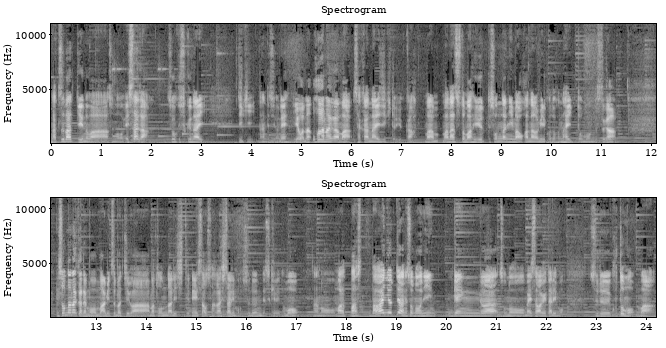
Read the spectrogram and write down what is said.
夏場っていうのは、その餌がすごく少ない時期なんですよね。要はな、お花がまあ咲かない時期というか、まあ、真夏と真冬ってそんなにまあお花を見ることがないと思うんですが、でそんな中でも、まあ、ミツバチは、まあ、飛んだりしてね、餌を探したりもするんですけれども、あの、まあ、ば場合によってはね、その人間が、その、まあ、餌をあげたりもすることも、ま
